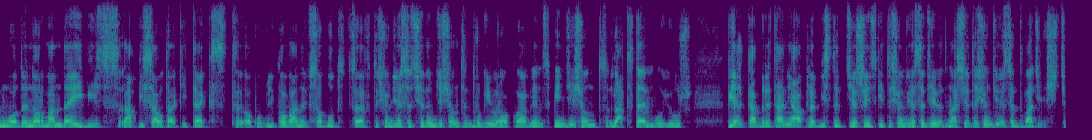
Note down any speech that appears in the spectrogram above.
młody Norman Davis napisał taki tekst opublikowany w Sobótce w 1972 roku, a więc 50 lat temu już. Wielka Brytania, a plebiscyt cieszyński 1919-1920.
